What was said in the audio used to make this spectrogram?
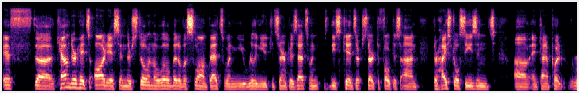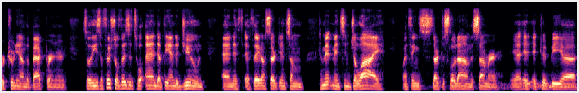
if the calendar hits August and they're still in a little bit of a slump, that's when you really need to concern because that's when these kids start to focus on their high school seasons um, and kind of put recruiting on the back burner. So these official visits will end at the end of June. And if, if they don't start getting some commitments in July, when things start to slow down in the summer, yeah, it, it could be uh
